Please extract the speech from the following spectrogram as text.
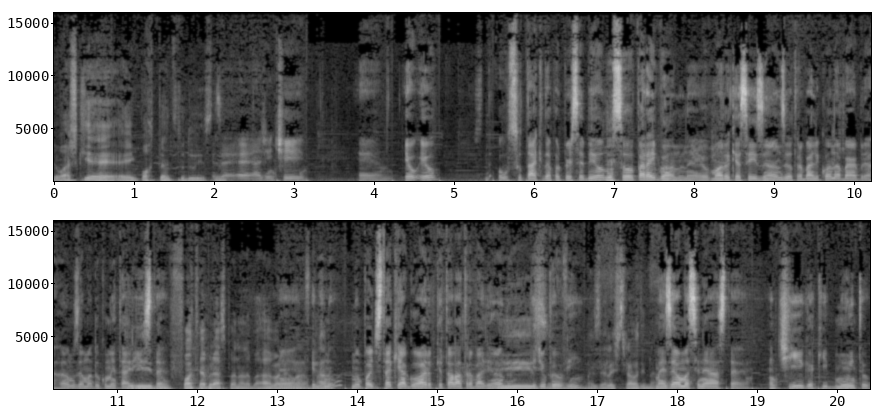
Eu acho que é, é importante tudo isso. Pois né? é, é, a gente. É, eu, eu o sotaque dá para perceber, eu não sou paraibano, né? Eu moro aqui há seis anos, eu trabalho com a Ana Bárbara Ramos, é uma documentarista. Querida, um forte abraço para Ana Bárbara. É, ele não, não, pode estar aqui agora porque está lá trabalhando, Isso, pediu para eu vir. Mas ela é extraordinária. Mas é uma cineasta antiga, aqui muito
